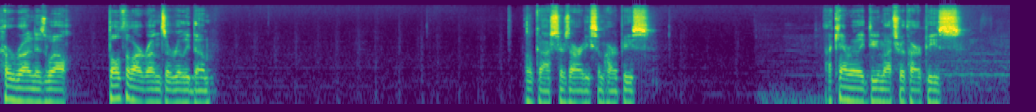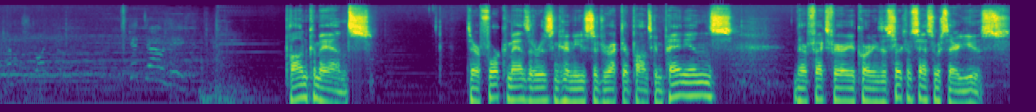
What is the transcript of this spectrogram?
Her run as well. Both of our runs are really dumb. Oh gosh, there's already some harpies. I can't really do much with harpies. Pawn commands. There are four commands that Arisen can use to direct their pawn's companions. Their effects vary according to the circumstance in which they are used.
